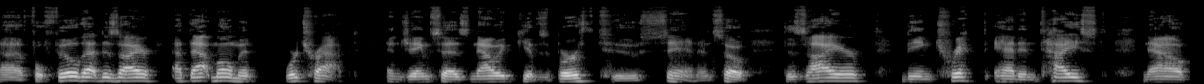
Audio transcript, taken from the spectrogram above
uh, fulfill that desire. At that moment, we're trapped. And James says now it gives birth to sin. And so, desire, being tricked and enticed, now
